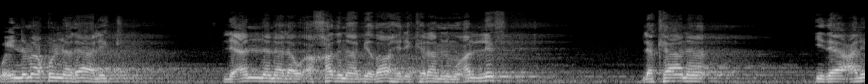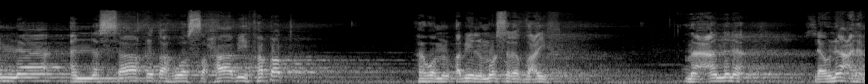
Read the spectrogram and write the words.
وإنما قلنا ذلك لأننا لو أخذنا بظاهر كلام المؤلف لكان إذا علمنا أن الساقط هو الصحابي فقط فهو من قبيل المرسل الضعيف مع أننا لو نعلم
